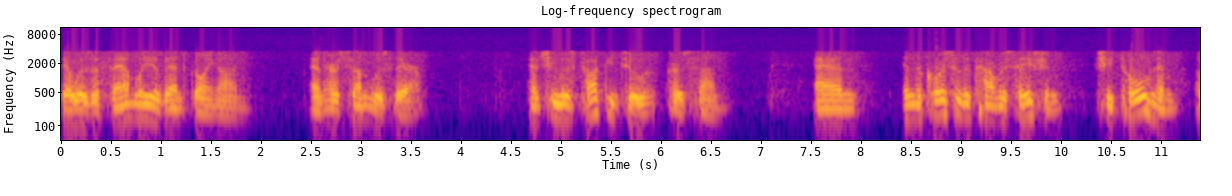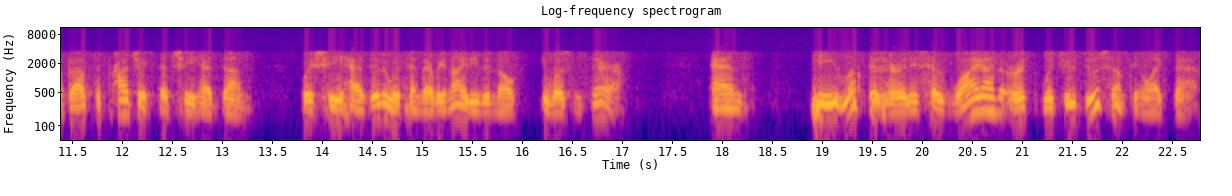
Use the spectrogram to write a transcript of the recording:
there was a family event going on, and her son was there. And she was talking to her son. And in the course of the conversation, she told him about the project that she had done, where she had dinner with him every night, even though he wasn't there. And he looked at her and he said, Why on earth would you do something like that?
